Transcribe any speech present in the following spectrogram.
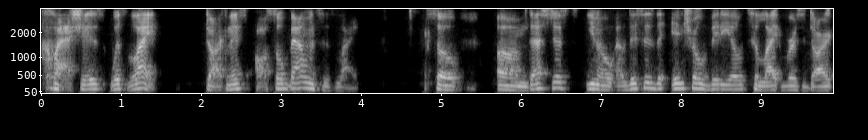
clashes with light. Darkness also balances light. So um, that's just, you know, uh, this is the intro video to light versus dark.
